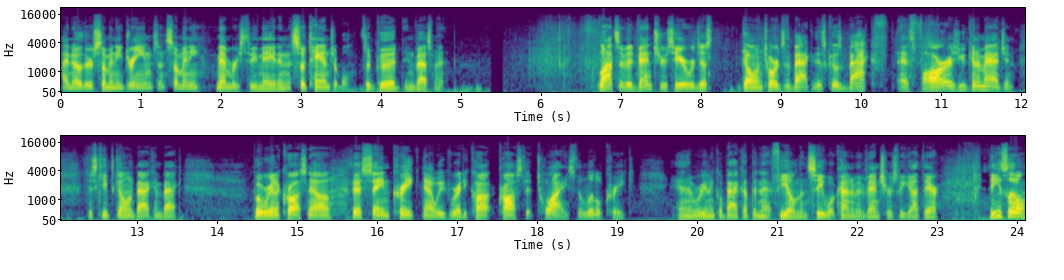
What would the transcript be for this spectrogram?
I know there's so many dreams and so many memories to be made and it's so tangible. It's a good investment. Lots of adventures here. We're just going towards the back. This goes back as far as you can imagine. Just keeps going back and back. But we're going to cross now this same creek. Now we've already crossed it twice, the little creek. And then we're going to go back up in that field and see what kind of adventures we got there. These little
